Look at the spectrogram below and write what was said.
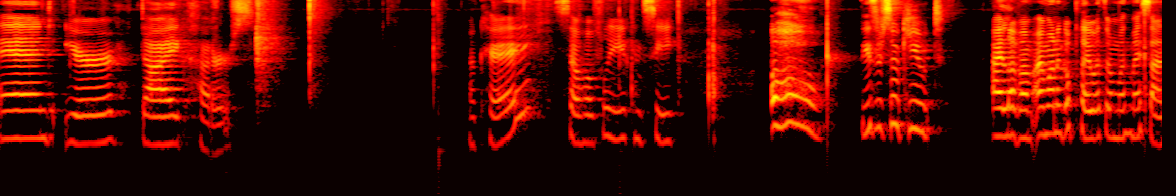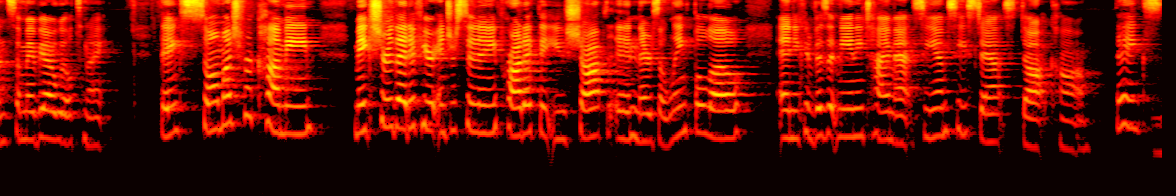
and your die cutters. Okay, so hopefully you can see. Oh, these are so cute. I love them. I want to go play with them with my son, so maybe I will tonight. Thanks so much for coming. Make sure that if you're interested in any product that you shopped and there's a link below, and you can visit me anytime at cmcstamps.com. Thanks.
